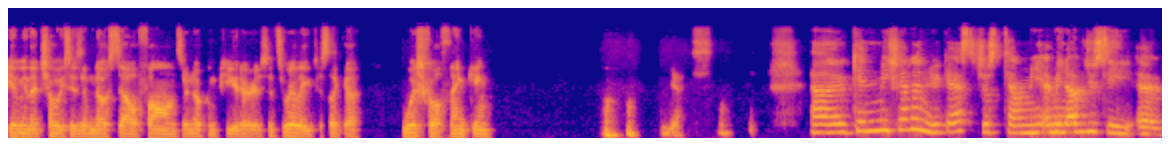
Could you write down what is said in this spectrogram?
giving the choices of no cell phones or no computers, it's really just like a wishful thinking. yes. Uh, can Michelle and Lucas just tell me? I mean, obviously, uh,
